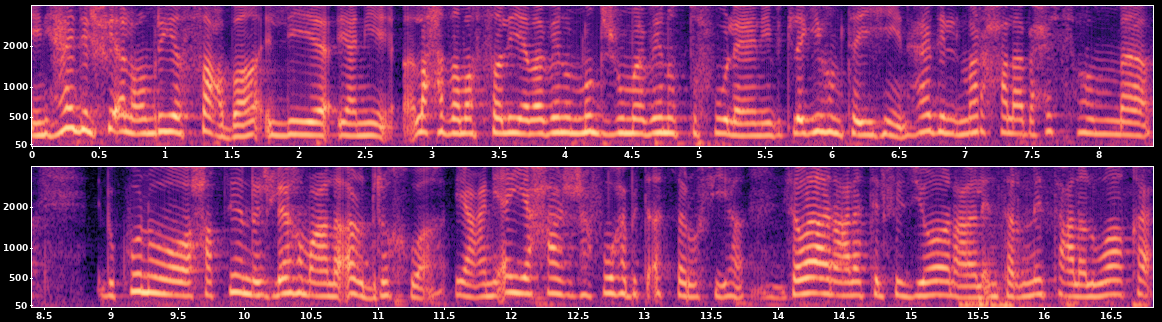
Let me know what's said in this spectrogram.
يعني هذه الفئة العمرية الصعبة اللي يعني لحظة مفصلية ما بين النضج وما بين الطفولة يعني بتلاقيهم تايهين. هذه المرحلة بحسهم بيكونوا حاطين رجليهم على أرض رخوة يعني أي حاجة شافوها بتأثروا فيها سواء على التلفزيون على الإنترنت على الواقع.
